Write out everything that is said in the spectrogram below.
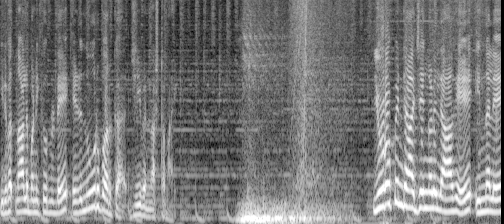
ഇരുപത്തിനാല് മണിക്കൂറിനിടെ എഴുന്നൂറ് പേർക്ക് ജീവൻ നഷ്ടമായി. യൂറോപ്യൻ രാജ്യങ്ങളിലാകെ ഇന്നലെ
